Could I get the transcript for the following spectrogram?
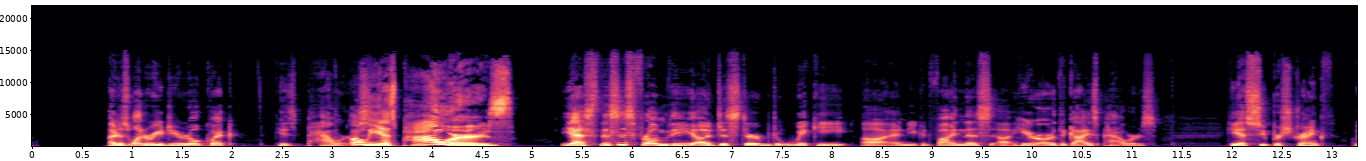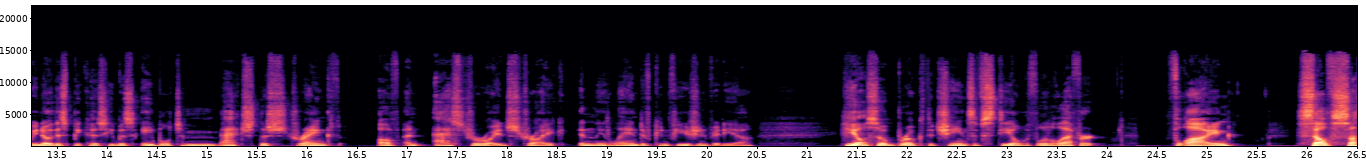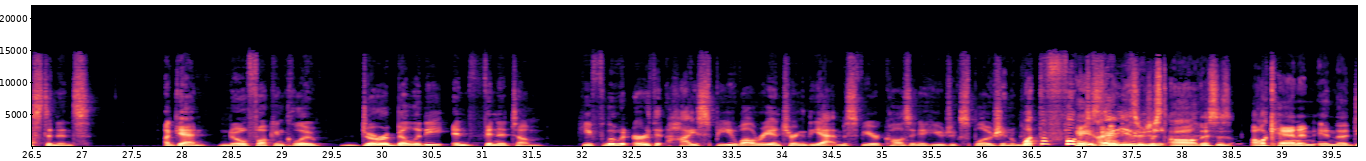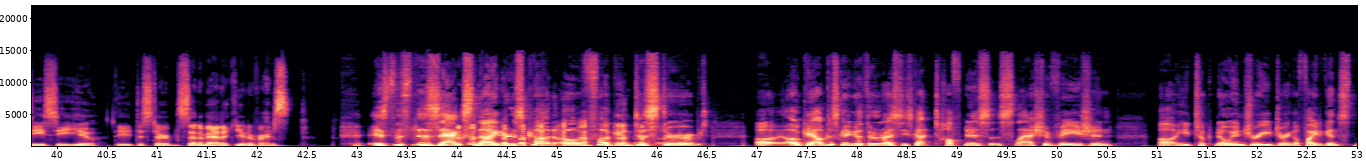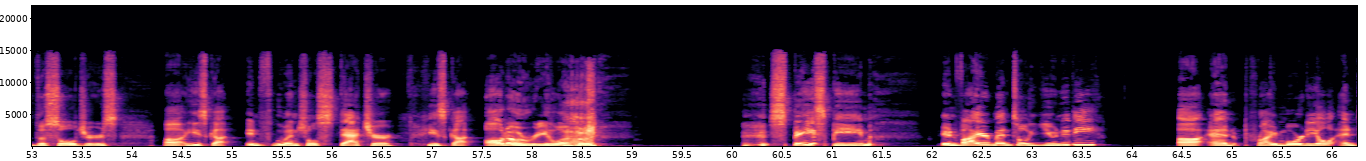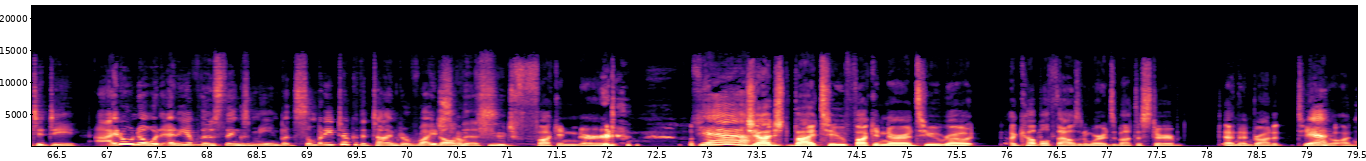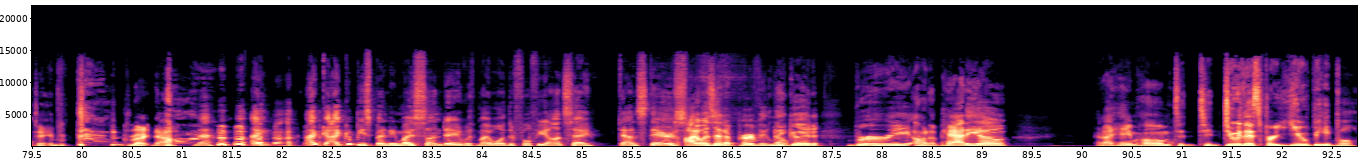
I just want to read to you real quick his powers. Oh, he has powers. Yes, this is from the uh, Disturbed Wiki, uh, and you can find this. Uh, here are the guy's powers. He has super strength. We know this because he was able to match the strength of an asteroid strike in the Land of Confusion video. He also broke the chains of steel with little effort. Flying, self sustenance. Again, no fucking clue. Durability infinitum. He flew at Earth at high speed while re-entering the atmosphere, causing a huge explosion. What the fuck Hey, does I that mean, these are just mean? all. This is all canon in the DCU, the Disturbed Cinematic Universe. Is this the Zack Snyder's cut of fucking Disturbed? Uh, okay, I'm just gonna go through the rest. He's got toughness slash evasion. Uh, he took no injury during a fight against the soldiers. Uh, he's got influential stature. He's got auto reload, space beam, environmental unity, uh, and primordial entity. I don't know what any of those things mean, but somebody took the time to write all Some this. huge fucking nerd, yeah. judged by two fucking nerds who wrote a couple thousand words about Disturbed and then brought it to Yeah. you on tape right now. I, I, I could be spending my Sunday with my wonderful fiance downstairs. I was at a perfectly Nope. good brewery on a patio, and I came home to to do this for you people.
